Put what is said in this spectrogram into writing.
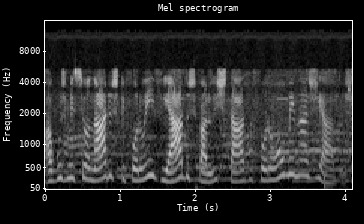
Alguns missionários que foram enviados para o estado foram homenageados.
